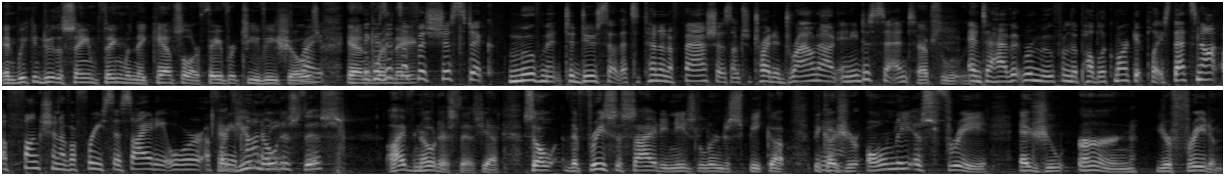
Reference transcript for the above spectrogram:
and we can do the same thing when they cancel our favorite TV shows. Right. And because it's they, a fascistic movement to do so. That's a tenet of fascism to try to drown out any dissent. Absolutely. And to have it removed from the public marketplace. That's not a function of a free society or a free have you noticed this? I've noticed this, yes. So the free society needs to learn to speak up because Yeah. you're only as free as you earn your freedom.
